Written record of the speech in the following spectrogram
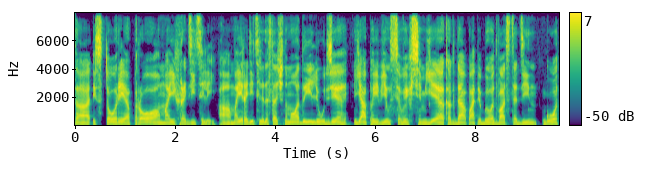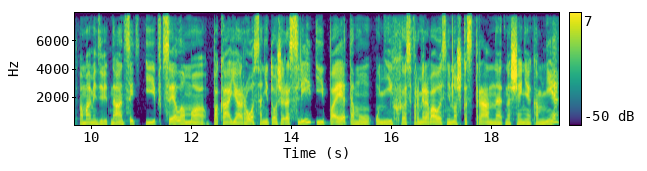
а, история про моих родителей. Мои родители достаточно молодые люди. Я появился в их семье, когда папе было 21 год, а маме 19. И в целом, пока я рос, они тоже росли, и поэтому у них сформировалось немножко странное странное отношение ко мне.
